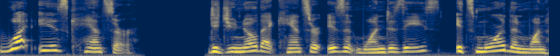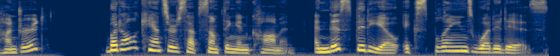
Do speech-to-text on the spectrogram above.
What is cancer? Did you know that cancer isn't one disease? It's more than 100? But all cancers have something in common, and this video explains what it is.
